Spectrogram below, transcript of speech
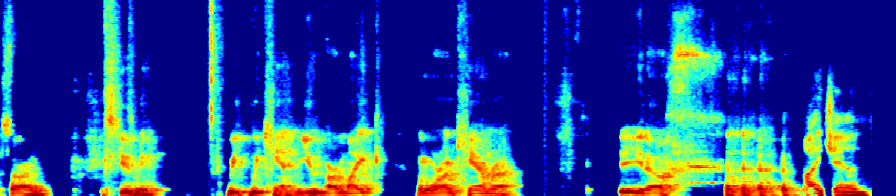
Sorry, excuse me, we, we can't mute our mic when we're on camera. You know, I can.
